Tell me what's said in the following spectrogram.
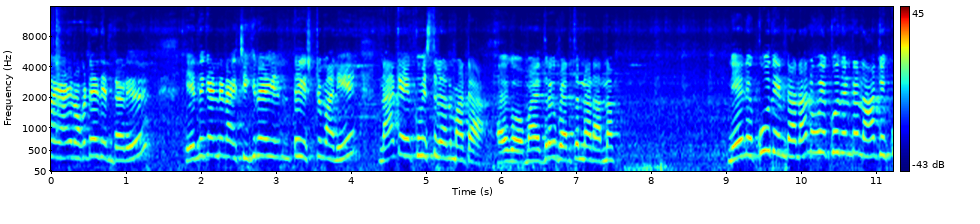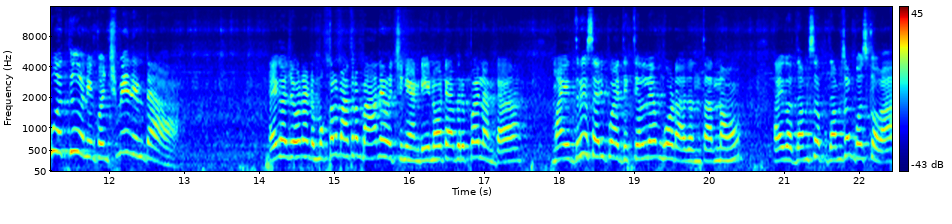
మా ఆయన ఒకటే తింటాడు. ఎందుకంటే నాకు చికెన్ అంటే ఇష్టం అని నాకే ఎక్కువ ఇస్తాడు అనమాట అయ్యో మా ఇద్దరికి పెడుతున్నాడు అన్నం. నేను ఎక్కువ తింటానా? నువ్వు ఎక్కువ తింటా నాకు ఎక్కువ వద్దు నేను కొంచెమే తింటా. అయ్యో చూడండి ముక్కలు మాత్రం బాగానే వచ్చినాయండి. నూట యాభై రూపాయలు అంట మా ఇద్దరికి సరిపోద్ది తినలేము కూడా అదంత అన్నం. అయ్యో దంసప్ దంసప్ పోసుకోవా?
